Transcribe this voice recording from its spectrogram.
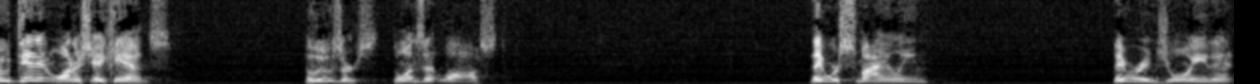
Who didn't want to shake hands? The losers the ones that lost. They were smiling, they were enjoying it,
